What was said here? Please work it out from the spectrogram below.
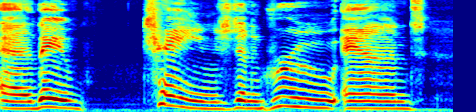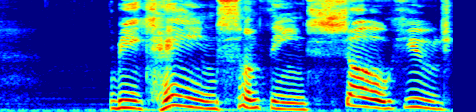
And they changed and grew and became something so huge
